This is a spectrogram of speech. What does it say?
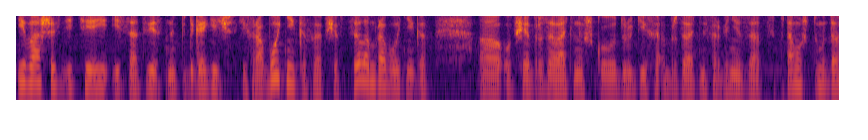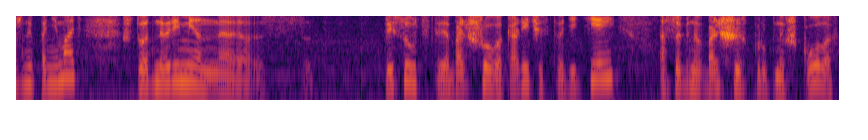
и ваших детей, и, соответственно, педагогических работников, и вообще в целом работников э, общеобразовательных школ и других образовательных организаций. Потому что мы должны понимать, что одновременно с присутствие большого количества детей, особенно в больших крупных школах,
